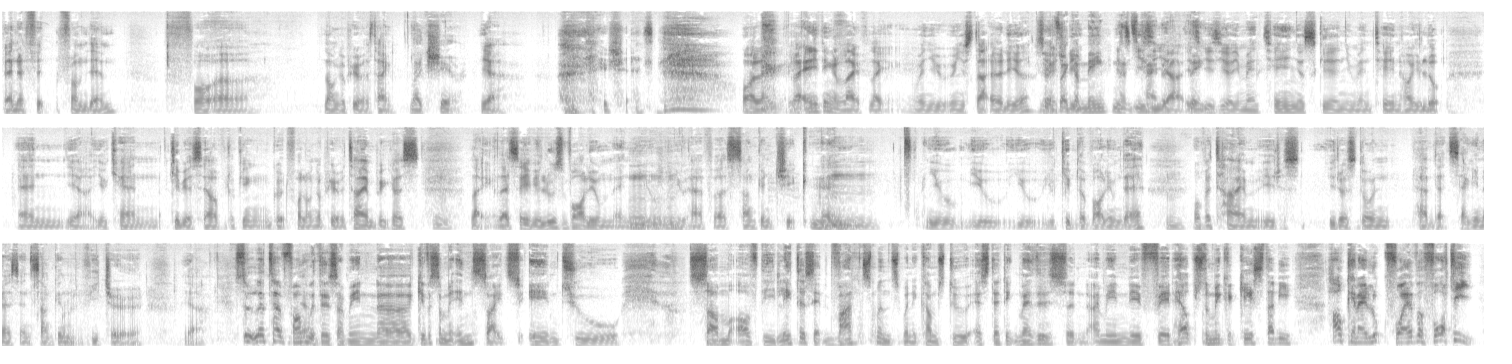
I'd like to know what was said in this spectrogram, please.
benefit from them for a longer period of time. Like share. Yeah. Like shares. Or like, like anything in life, like when you when you start earlier. So it's like a maintenance It's easy, kind of yeah. thing. It's easier. You maintain your skin, you maintain how you look, and yeah, you can keep yourself looking good for a longer period of time. Because, Hmm. like, let's say if you lose volume and you Mm-hmm. you have a sunken cheek Hmm. and you you you you keep the volume there, Hmm. over time you just you just don't have that sagginess and sunken feature. Yeah. So let's have fun Yeah. with this. I mean, uh, give us some insights into some of the latest advancements when it comes to aesthetic medicine. I mean, if it helps to make a case study, how can I look forever 40?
